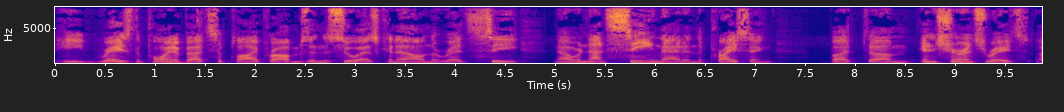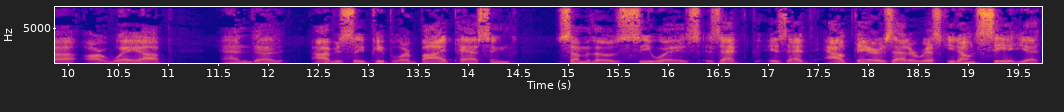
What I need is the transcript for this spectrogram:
he raised the point about supply problems in the Suez Canal and the Red Sea. Now, we're not seeing that in the pricing, but um, insurance rates uh, are way up, and uh, obviously people are bypassing some of those seaways. Is that is that out there? Is that a risk? You don't see it yet.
